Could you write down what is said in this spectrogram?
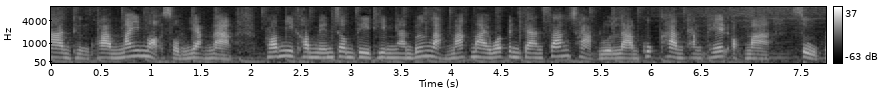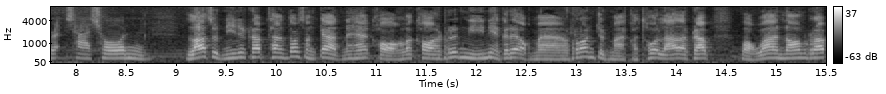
ารณ์ถึงความไม่เหมาะสมอย่างหนัก เพราะมีคอมเมนต์โจมตีทีมงานเบื้องหลังมากมาย ว่าเป็นการสร้างฉากลวนลามคุกคามทางเพศออกมาสู่ประชาชน ล่าสุดนี้นะครับทางต้นสังกัดนะฮะของละครเรื่องนี้เนี่ยก็ได้ออกมาร่อนจดหมายขอโทษแล้วละครับ บอกว่าน้อมรับ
